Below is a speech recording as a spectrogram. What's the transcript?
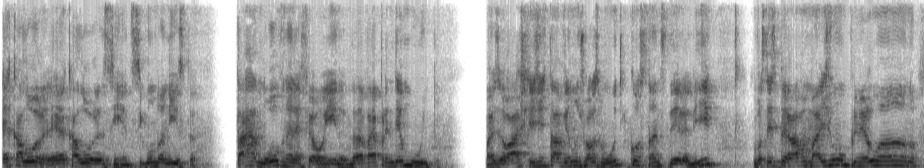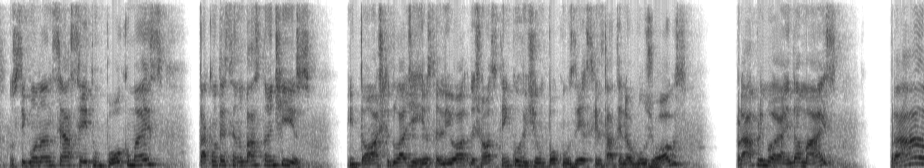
É calor, é calor assim, é de segundo anista. Tá novo na NFL ainda, ainda vai aprender muito. Mas eu acho que a gente tá vendo jogos muito inconstantes dele ali. Você esperava mais de um primeiro ano, no segundo ano você aceita um pouco, mas tá acontecendo bastante isso. Então acho que do lado de Houston ali, o Deshaun Watson tem que corrigir um pouco os erros que ele tá tendo em alguns jogos, para aprimorar ainda mais, para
